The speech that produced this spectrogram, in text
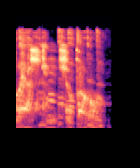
best. So go.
